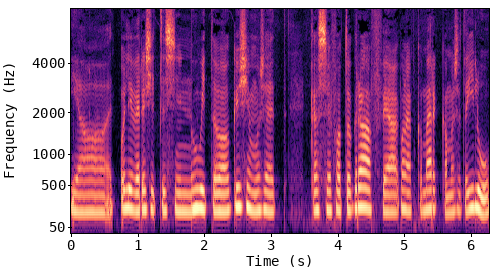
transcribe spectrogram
ja Oliver esitas siin huvitava küsimuse, et kas see fotograafia paneb ka märkama seda ilu,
